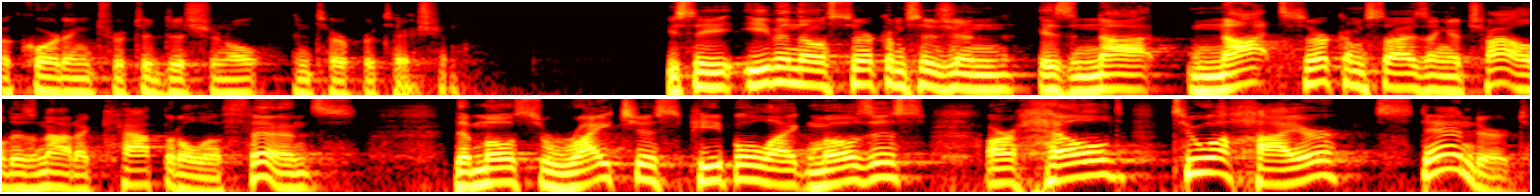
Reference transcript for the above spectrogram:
according to traditional interpretation. You see, even though circumcision is not, not circumcising a child is not a capital offense, the most righteous people like Moses are held to a higher standard.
